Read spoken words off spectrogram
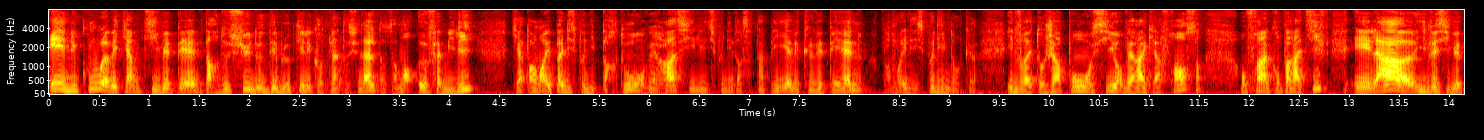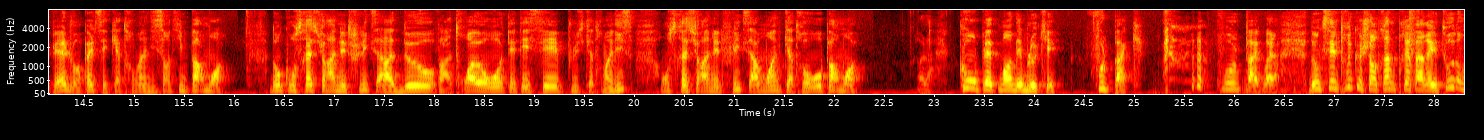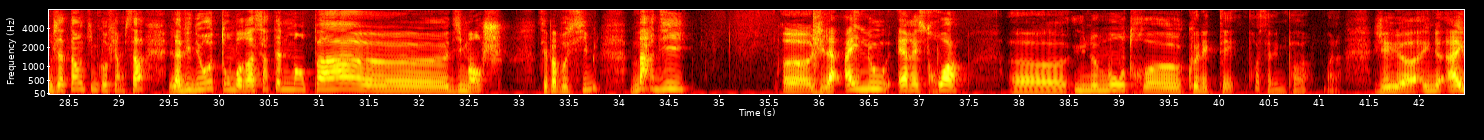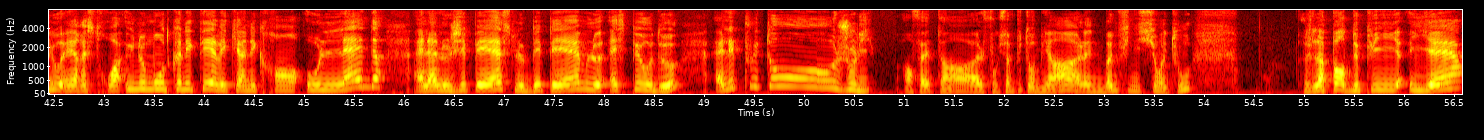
Et du coup, avec un petit VPN par-dessus, de débloquer les contenus internationaux, notamment E-Family, qui apparemment n'est pas disponible partout. On verra s'il est disponible dans certains pays avec le VPN. Enfin, il est disponible, donc euh, il devrait être au Japon aussi. On verra avec la France. On fera un comparatif. Et là, euh, VPN, je vous rappelle, c'est 90 centimes par mois. Donc on serait sur un Netflix à 2, enfin 3 euros TTC plus 90. On serait sur un Netflix à moins de 4 euros par mois. Voilà. Complètement débloqué. Full pack. Pack, voilà. Donc c'est le truc que je suis en train de préparer et tout, donc j'attends qu'il me confirme ça. La vidéo tombera certainement pas euh, dimanche, c'est pas possible. Mardi, euh, j'ai la Hailu RS3, euh, une montre connectée. Pourquoi ça n'allume pas? Voilà. J'ai une Hailu RS3, une montre connectée avec un écran OLED. Elle a le GPS, le BPM, le SPO2. Elle est plutôt jolie en fait. Hein. Elle fonctionne plutôt bien, elle a une bonne finition et tout. Je la porte depuis hier.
